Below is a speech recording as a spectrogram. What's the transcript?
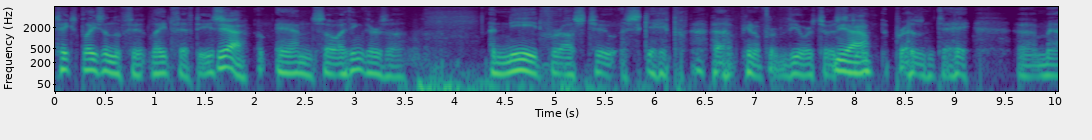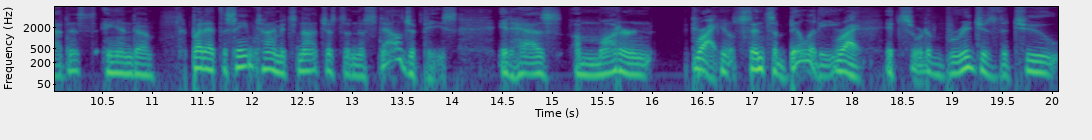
takes place in the fi- late fifties. Yeah. and so I think there's a a need for us to escape, uh, you know, for viewers to escape Yeah. the present day uh, madness. And um, but at the same time, it's not just a nostalgia piece; it has a modern, Right. you know, sensibility. Right. It sort of bridges the two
